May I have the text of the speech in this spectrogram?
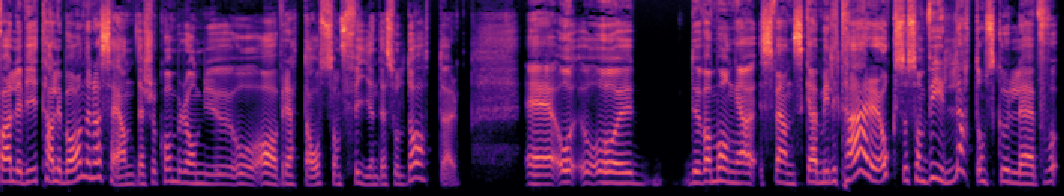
faller vi i talibanernas händer så kommer de ju att avrätta oss som fiendesoldater. Eh, och, och, det var många svenska militärer också som ville att de skulle få,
